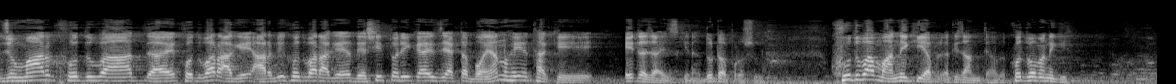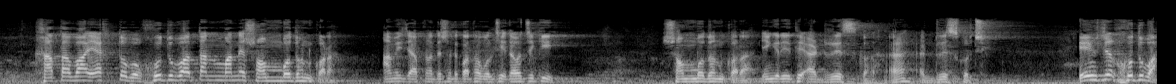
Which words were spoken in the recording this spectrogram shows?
জুমার খুদবা খুদবার আগে, আরবি খুদবার আগে দেশি তরিকায় যে একটা বয়ান হয়ে থাকে, এটা জায়েজ কিনা? দুটো প্রশ্ন। খুদবা মানে কি আপনাকে জানতে হবে? খুদবা মানে কি? খাতাবা একতব খুদবাতান মানে সম্বোধন করা। আমি যে আপনাদের সাথে কথা বলছি, এটা হচ্ছে কি? সম্বোধন করা, ইংরেজিতে অ্যাড্রেস করা হ্যাঁ? অ্যাড্রেস করছি। এই হচ্ছে খুতবা।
